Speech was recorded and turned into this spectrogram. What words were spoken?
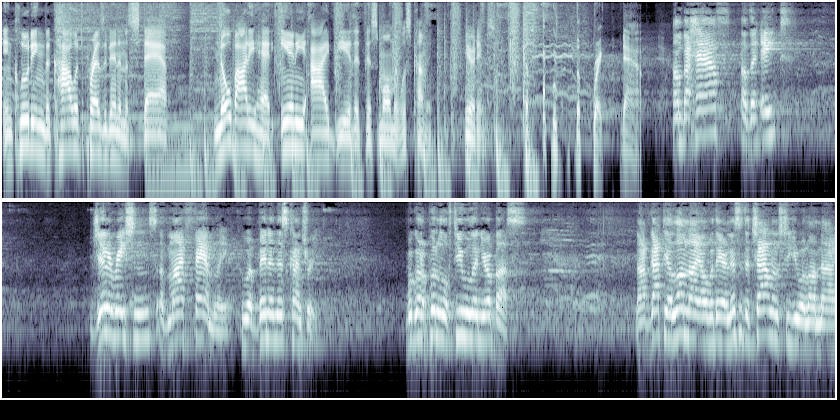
including the college president and the staff, nobody had any idea that this moment was coming. Here it is. The, the breakdown. On behalf of the eight generations of my family who have been in this country, we're going to put a little fuel in your bus. Now, I've got the alumni over there, and this is a challenge to you, alumni.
